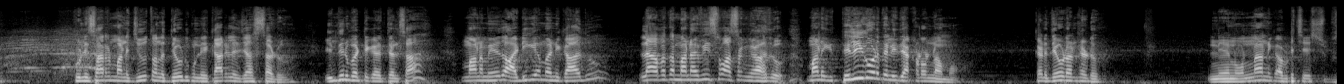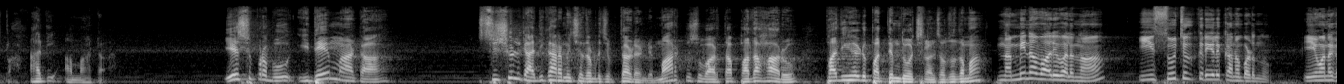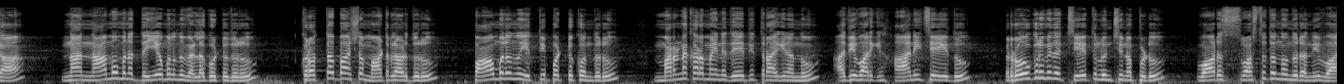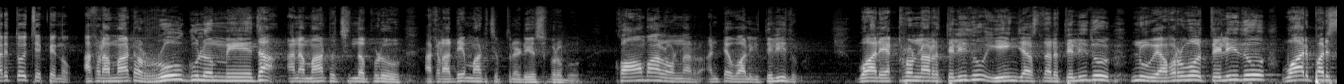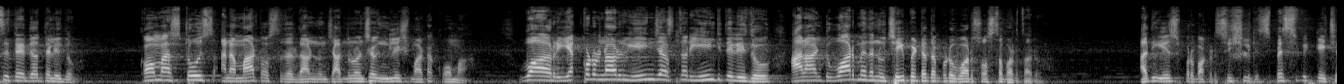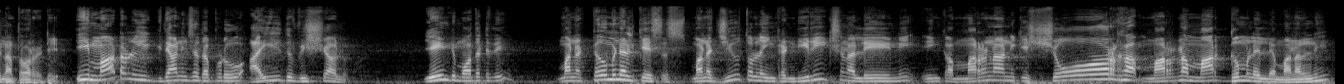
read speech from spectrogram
కొన్నిసార్లు మన జీవితంలో దేవుడు కొన్ని కార్యాలు చేస్తాడు. ఇందుని బట్టి కదా తెలుసా? మనం ఏదో అడిగామని కాదు లేకపోతే మన విశ్వాసం కాదు. మనకి తెలియ కూడా తెలియదు ఎక్కడ ఉన్నామో. ఇక్కడ దేవుడు అంటాడు నేను ఉన్నాను కాబట్టి చేసి చూపుతా. అది ఆ మాట. యేసుప్రభు ఇదే మాట శిష్యులకి అధికారం ఇచ్చేటప్పుడు చెప్తాడండి. మార్కు సువార్త పదహారు పదిహేడు పద్దెనిమిది వచ్చిన చదువుదామా? నమ్మిన వారి వలన ఈ సూచక క్రియలు కనబడును. ఏమనగా నా నామమున దయ్యములను వెళ్ళగొట్టుదురు క్రొత్త భాష మాట్లాడుదురు పాములను ఎత్తి పట్టుకొందురు మరణకరమైనదేది త్రాగినను అది వారికి హాని చేయదు రోగుల మీద చేతులుంచినప్పుడు వారు స్వస్థత నొందురని వారితో చెప్పాను. అక్కడ మాట రోగుల మీద అన్న మాట వచ్చినప్పుడు అక్కడ అదే మాట చెప్తున్నాడు యేసుప్రభు కోమాలు ఉన్నారు అంటే వాళ్ళకి తెలియదు వారు ఎక్కడున్నారో తెలీదు ఏం చేస్తున్నారో తెలీదు నువ్వెవరివో తెలీదు వారి పరిస్థితి ఏదో తెలీదు. కోమా స్టోస్ అన్న మాట వస్తుంది దాని నుంచి. అందులోంచి ఇంగ్లీష్ మాట కోమా. వారు ఎక్కడున్నారు ఏం చేస్తున్నారు ఏంటి తెలీదు. అలాంటి వారి మీద నువ్వు చేయి పెట్టేటప్పుడు వారు స్వస్థపడతారు. అది యేసుప్రభు అక్కడ శిష్యులకి స్పెసిఫిక్గా ఇచ్చిన అథారిటీ ఈ మాటలు ఈ ధ్యానించేటప్పుడు ఐదు విషయాలు. ఏంటి మొదటిది? మన టెర్మినల్ కేసెస్ మన జీవితంలో ఇంకా నిరీక్షణ లేని ఇంకా మరణానికి షోర్గా మరణ మార్గంలో వెళ్ళే మనల్ని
